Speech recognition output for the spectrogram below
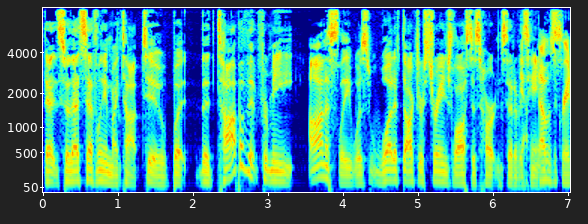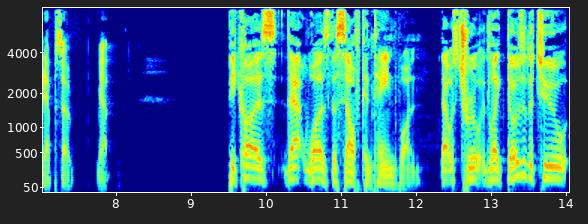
that so that's definitely in my top two. But the top of it for me, honestly, was what if Doctor Strange lost his heart instead of yeah, his hands? That was a great episode. Yep. Because that was the self-contained one. That was true. Like those are the two.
